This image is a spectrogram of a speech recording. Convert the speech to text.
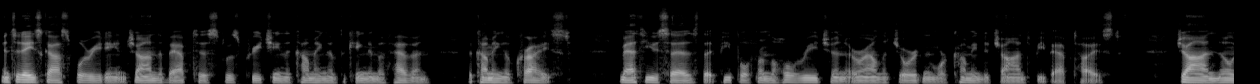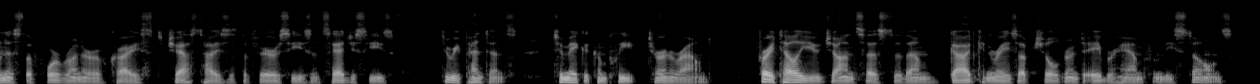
In today's Gospel reading, John the Baptist was preaching the coming of the kingdom of heaven, the coming of Christ. Matthew says that people from the whole region around the Jordan were coming to John to be baptized. John, known as the forerunner of Christ, chastises the Pharisees and Sadducees to repentance, to make a complete turnaround. For I tell you, John says to them, God can raise up children to Abraham from these stones.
